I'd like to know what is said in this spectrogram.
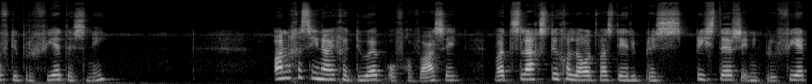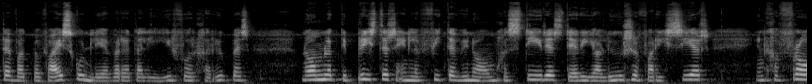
of die profeet is nie? Aangezien hy gedoop of gewas het, wat slechts toegelaat was dier die priesters en die profete wat bewys kon lever dat hulle hiervoor geroep is, namelijk die priesters en leviete wie na hom gestuur is dier die jaloerse fariseers en gevra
